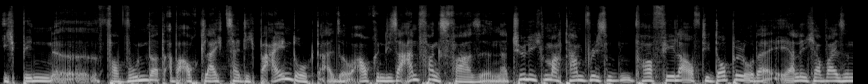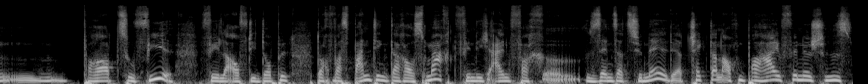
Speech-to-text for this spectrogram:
ich bin äh, verwundert, aber auch gleichzeitig beeindruckt. Also auch in dieser Anfangsphase. Natürlich macht Humphreys ein paar Fehler auf die Doppel oder ehrlicherweise ein paar zu viel Fehler auf die Doppel. Doch was Bunting daraus macht, finde ich einfach äh, sensationell. Der checkt dann auch ein paar High Finishes,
